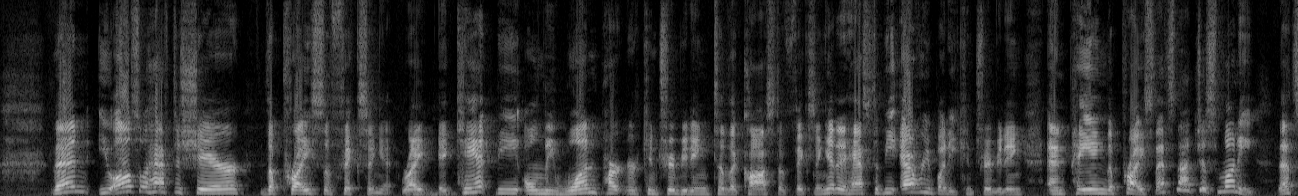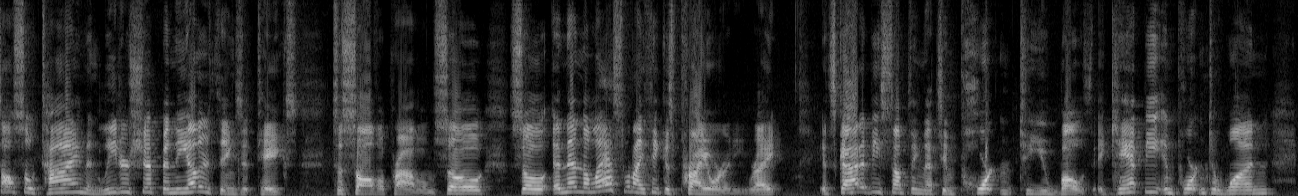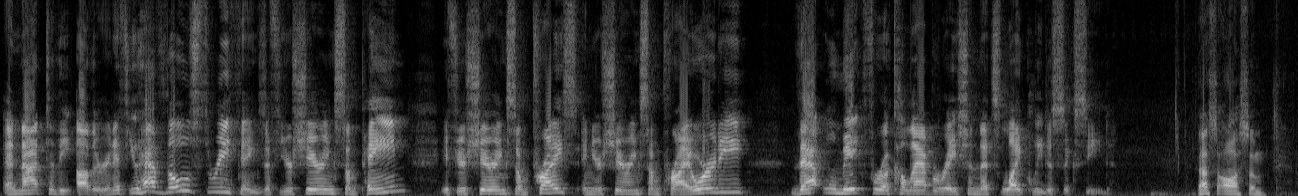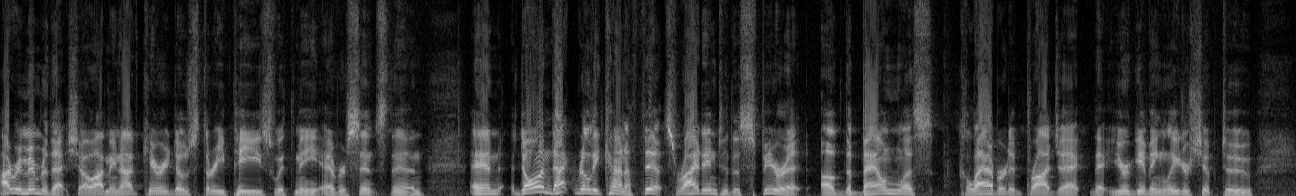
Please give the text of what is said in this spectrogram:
Then you also have to share the price of fixing it, right? It can't be only one partner contributing to the cost of fixing it. It has to be everybody contributing and paying the price. That's not just money, that's also time and leadership and the other things it takes to solve a problem. So so and then the last one I think is priority, right? It's got to be something that's important to you both. It can't be important to one and not to the other. And if you have those three things, if you're sharing some pain, if you're sharing some price, and you're sharing some priority, that will make for a collaboration that's likely to succeed. That's awesome. I remember that show. I mean, I've carried those three P's with me ever since then. And Dawn, that really kind of fits right into the spirit of the Boundless collaborative project that you're giving leadership to.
